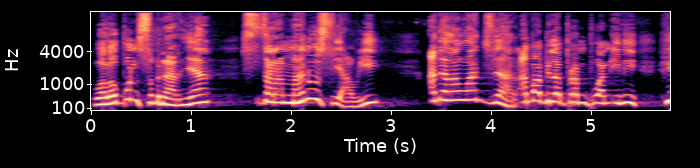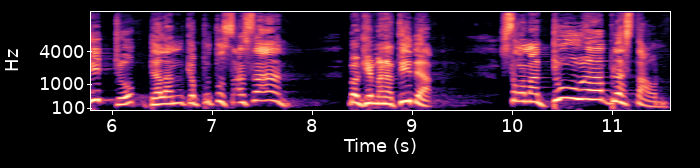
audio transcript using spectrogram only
Walaupun sebenarnya secara manusiawi adalah wajar apabila perempuan ini hidup dalam keputusasaan. Bagaimana tidak? Selama 12 tahun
